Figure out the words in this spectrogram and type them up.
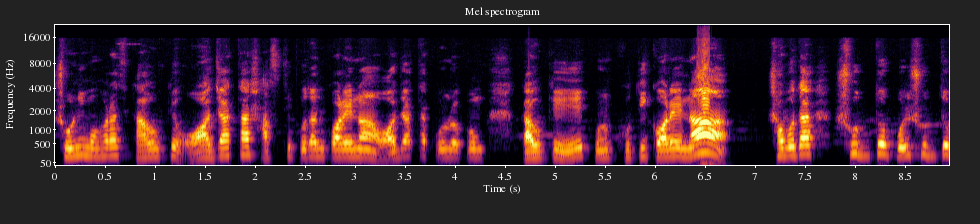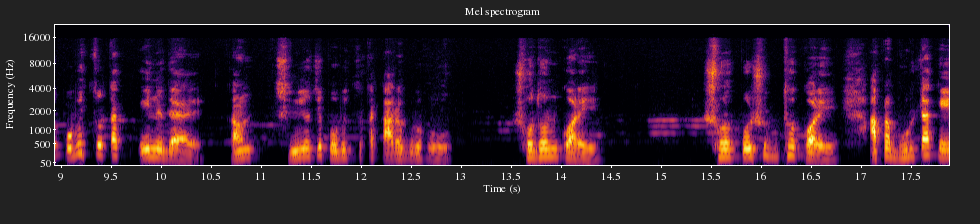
শনি মহারাজ কাউকে অযথা শাস্তি প্রদান করে না, অযথা কোন রকম কাউকে কোনো ক্ষতি করে না। সর্বদা শুদ্ধ, পরিশুদ্ধ, পবিত্রতা এনে দেয়। কারণ তিনি হচ্ছে পবিত্রতা কারগ্রহ শোধন করে পরিশুদ্ধ করে। আপনার ভুলটাকে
